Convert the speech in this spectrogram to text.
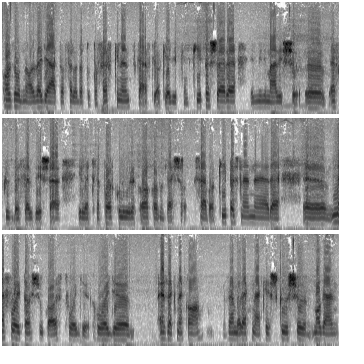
azonnal vegye át a feladatot a FEF9 Kft., aki egyébként képes erre, egy minimális ö, eszközbeszerzéssel, illetve parkolőrök alkalmazásával képes lenne erre. Ne folytassuk azt, hogy, hogy ezeknek a, az embereknek és külső magán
